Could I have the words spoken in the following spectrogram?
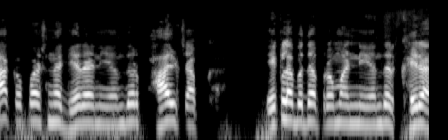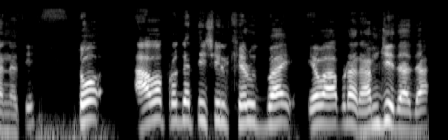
આ કપાસના ઘેરાની અંદર ફાલ ચાપકા. એકલા બધા પ્રમાણની અંદર ખૈરા નથી. તો આવા પ્રગતિશીલ ખેડૂતભાઈ એવા આપણા રામજી દાદા,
